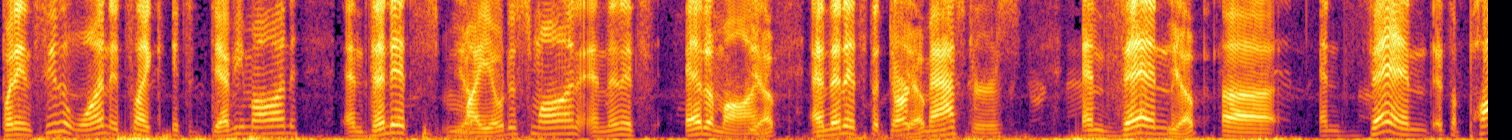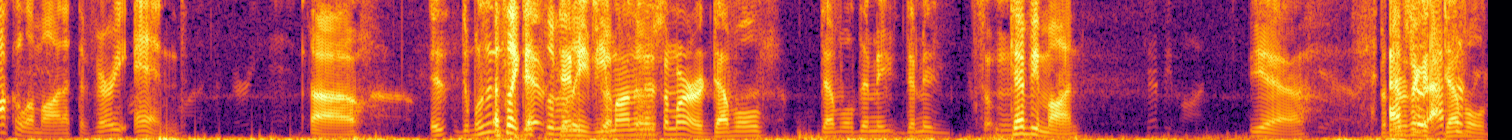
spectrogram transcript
but in season one, it's like it's Devimon, and then it's Myotismon, and then it's Etemon, Yep. and then it's the Dark Yep. Masters, and then Yep. uh, and then it's Apocalymon at the very end. Uh, it, wasn't That's like- De- it's Demi two Vemon in there somewhere or Devil, Devil Demi Demi something? Devimon. yeah, but there's After- like a after- Devil.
